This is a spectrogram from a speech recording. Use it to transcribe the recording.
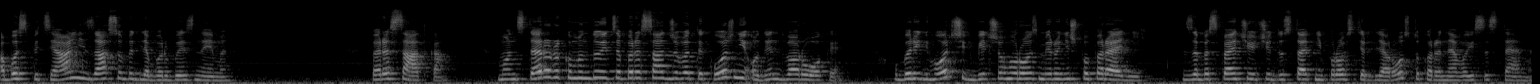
або спеціальні засоби для боротьби з ними. Пересадка. Монстеру рекомендується пересаджувати кожні 1-2 роки. Уберіть горщик більшого розміру, ніж попередній, забезпечуючи достатній простір для росту кореневої системи.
